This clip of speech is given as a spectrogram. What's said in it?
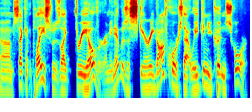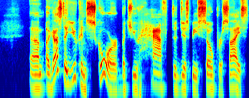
Um, second place was like three over. I mean, it was a scary golf course that week and you couldn't score. Um, Augusta, you can score, but you have to just be so precise.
